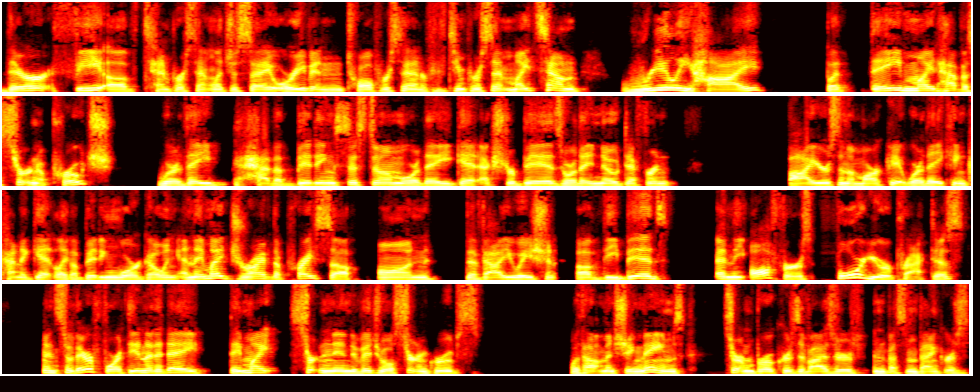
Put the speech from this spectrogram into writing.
their fee of 10%, let's just say, or even 12% or 15% might sound really high, but they might have a certain approach where they have a bidding system or they get extra bids or they know different buyers in the market where they can kind of get like a bidding war going and they might drive the price up on the valuation of the bids and the offers for your practice. And so therefore, at the end of the day, they might certain individuals, certain groups, without mentioning names, certain brokers, advisors, investment bankers,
